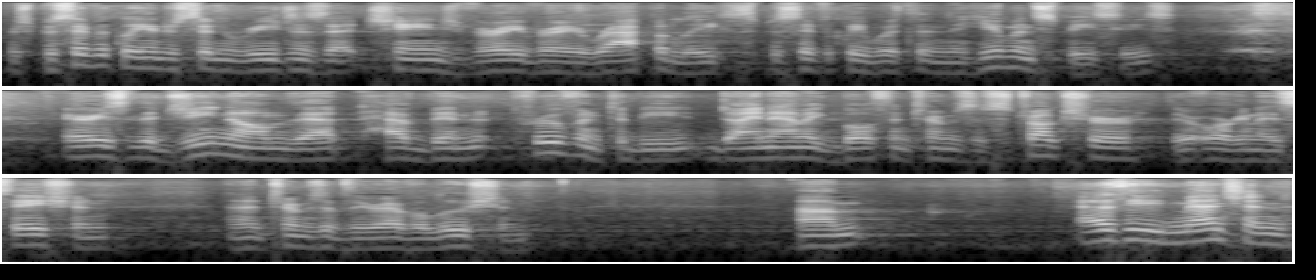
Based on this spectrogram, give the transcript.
We're specifically interested in regions that change very, very rapidly, specifically within the human species, areas of the genome that have been proven to be dynamic both in terms of structure, their organization, and in terms of their evolution. Um, as he mentioned,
